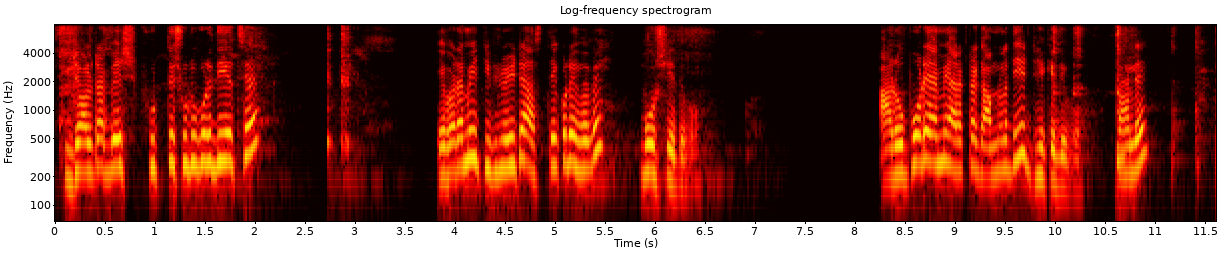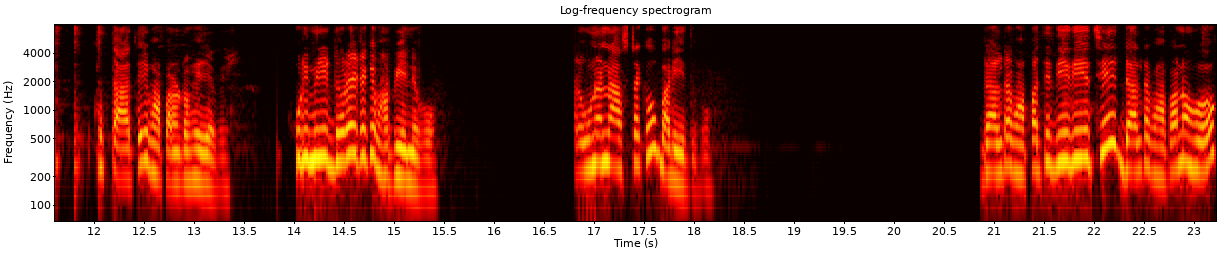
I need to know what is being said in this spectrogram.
জলটা বেশ ফুটতে শুরু করে দিয়েছে। এবার আমি টিফিন বাড়িটা আস্তে করে এভাবে বসিয়ে দেব। আর উপরে আমি আরেকটা গামলা দিয়ে ঢেকে দেব। তাহলে খুব তাড়াতাড়ি ভাপানোটা হয়ে যাবে। কুড়ি মিনিট ধরে এটাকে ভাপিয়ে নেব। আর উনানের আঁচটাকেও বাড়িয়ে দেব। ডালটা ভাপাতে দিয়ে দিয়েছি, ডালটা ভাপানো হোক,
